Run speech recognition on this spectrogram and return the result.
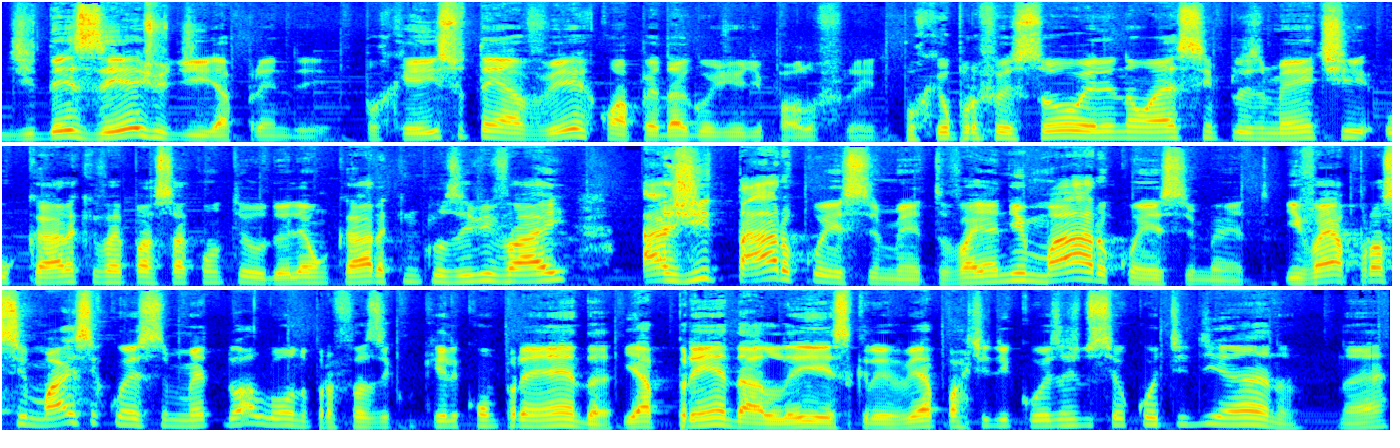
de desejo de aprender, porque isso tem a ver com a pedagogia de Paulo Freire. Porque o professor, ele não é simplesmente o cara que vai passar conteúdo, ele é um cara que inclusive vai agitar o conhecimento, vai animar o conhecimento e vai aproximar esse conhecimento do aluno para fazer com que ele compreenda e aprenda a ler, escrever a partir de coisas do seu cotidiano, né?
